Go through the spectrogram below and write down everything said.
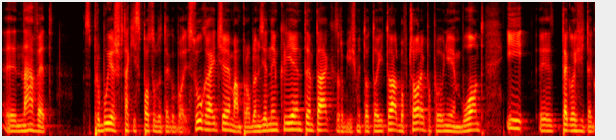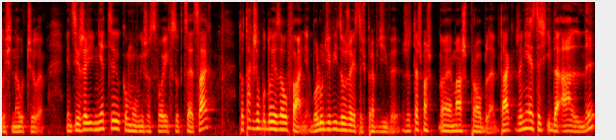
e, nawet spróbujesz w taki sposób do tego podejść. Słuchajcie, mam problem z jednym klientem, tak, zrobiliśmy to, to i to, albo wczoraj popełniłem błąd i y, tegoś i tego się nauczyłem. Więc jeżeli nie tylko mówisz o swoich sukcesach, to także buduje zaufanie, bo ludzie widzą, że jesteś prawdziwy, że też masz, e, masz problem, tak? Że nie jesteś idealny,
